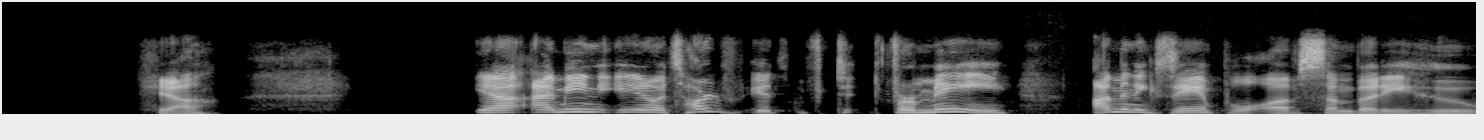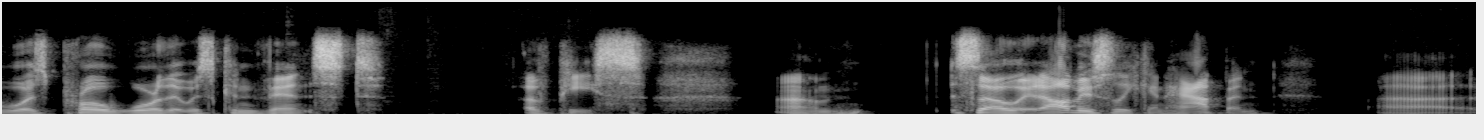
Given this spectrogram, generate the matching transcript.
yeah, yeah, I mean, you know, it's hard. It for me. I'm an example of somebody who was pro-war that was convinced of peace. Um, so it obviously can happen. Uh,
